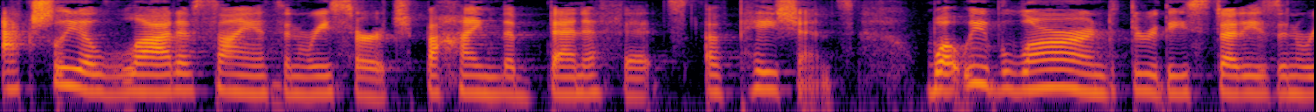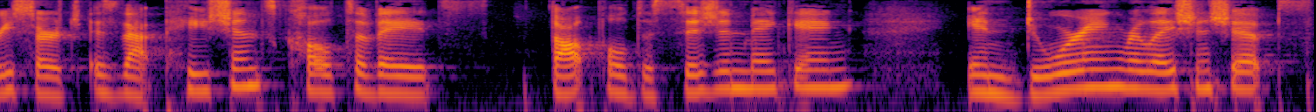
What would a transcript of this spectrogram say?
actually a lot of science and research behind the benefits of patience. What we've learned through these studies and research is that patience cultivates thoughtful decision making, enduring relationships,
